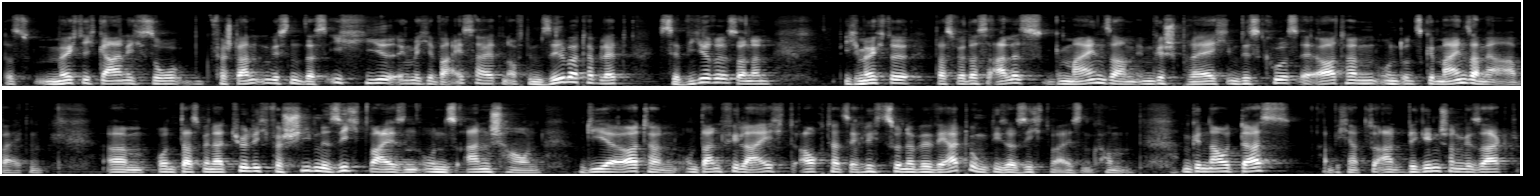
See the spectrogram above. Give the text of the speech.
das möchte ich gar nicht so verstanden wissen, dass ich hier irgendwelche Weisheiten auf dem Silbertablett serviere, sondern ich möchte, dass wir das alles gemeinsam im Gespräch, im Diskurs erörtern und uns gemeinsam erarbeiten. Ähm, und dass wir natürlich verschiedene Sichtweisen uns anschauen, die erörtern und dann vielleicht auch tatsächlich zu einer Bewertung dieser Sichtweisen kommen. Und genau das, habe ich zu Beginn schon gesagt,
